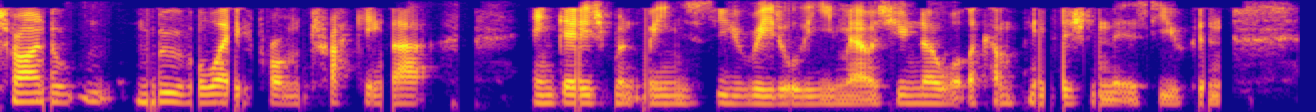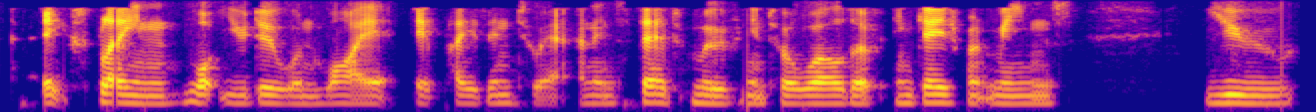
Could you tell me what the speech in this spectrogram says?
trying to move away from tracking that engagement means you read all the emails, you know what the company vision is, you can explain what you do and why it, it plays into it. And instead moving into a world of engagement means you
